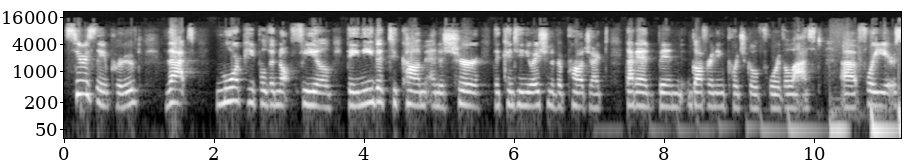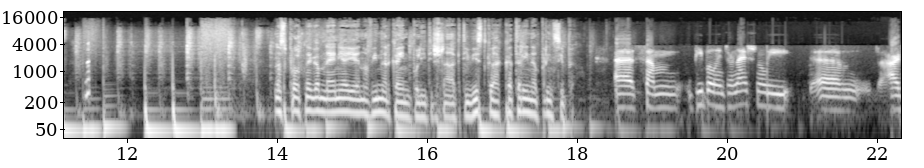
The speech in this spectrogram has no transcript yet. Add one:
seriously improved that more people did not feel they needed to come and assure the continuation of a project that had been governing Portugal for the last uh, four years. Nasprotnega mnenja je novinarka in politična aktivistka Katarina Princip. Uh, some people internationally um, are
